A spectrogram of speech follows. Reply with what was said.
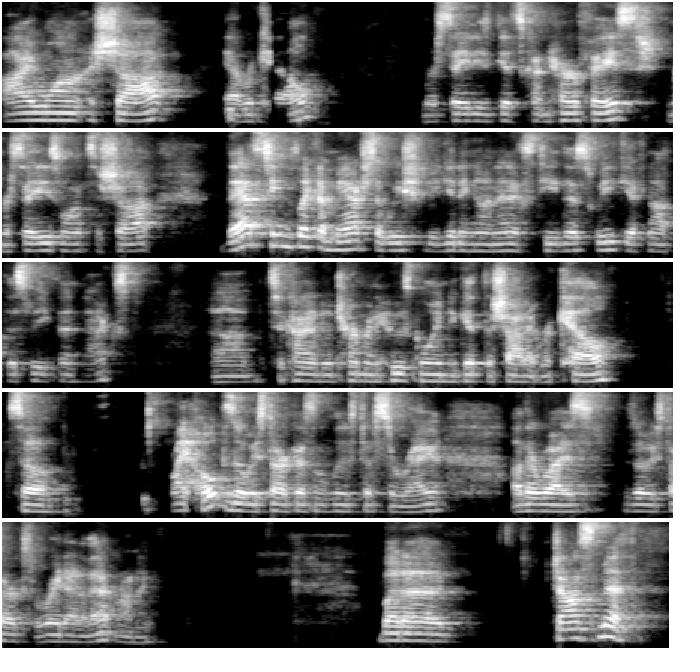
"I want a shot at Raquel." Mercedes gets on her face. Mercedes wants a shot. That seems like a match that we should be getting on NXT this week, if not this week, then next, um, to kind of determine who's going to get the shot at Raquel. So I hope Zoey Stark doesn't lose to Soraya. Otherwise, Zoey Stark's right out of that running. But uh, John Smith,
